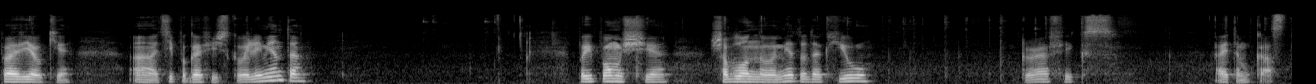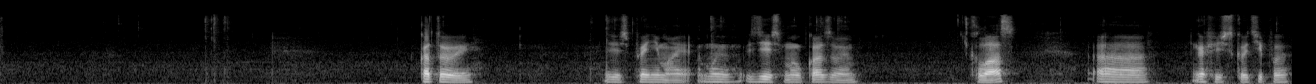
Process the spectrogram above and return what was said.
проверки э, типографического элемента при помощи шаблонного метода Q graphics item cast. который здесь принимаем, мы здесь мы указываем класс э, графического типа,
